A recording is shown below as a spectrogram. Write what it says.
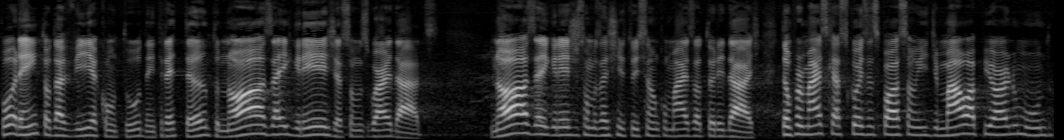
Porém, todavia, contudo, entretanto, nós, a igreja, somos guardados. Nós, a igreja, somos a instituição com mais autoridade. Então, por mais que as coisas possam ir de mal a pior no mundo,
